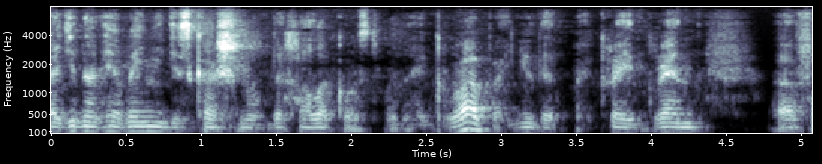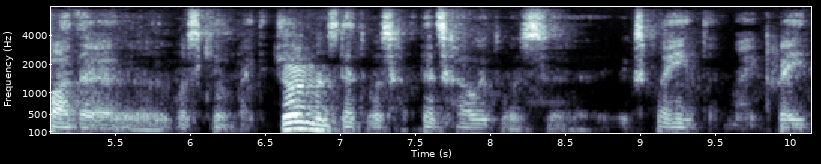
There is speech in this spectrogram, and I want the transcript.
I did not have any discussion of the Holocaust when I grew up. I knew that my great grandfather was killed by the Germans. That was that's how it was explained. My great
